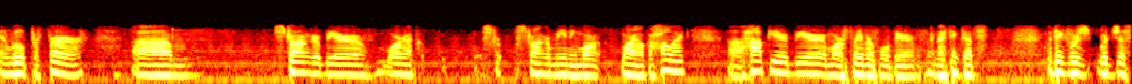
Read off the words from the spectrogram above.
and will prefer um, stronger beer, more stronger meaning more more alcoholic, uh, hoppier beer, and more flavorful beer. And I think that's I think we're we're just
